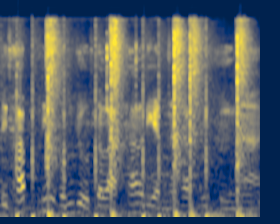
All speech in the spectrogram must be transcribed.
สวัสดีครับ นี่ผมอยู่ตลาดท่าเรียนนะครับ นี่คืองาน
